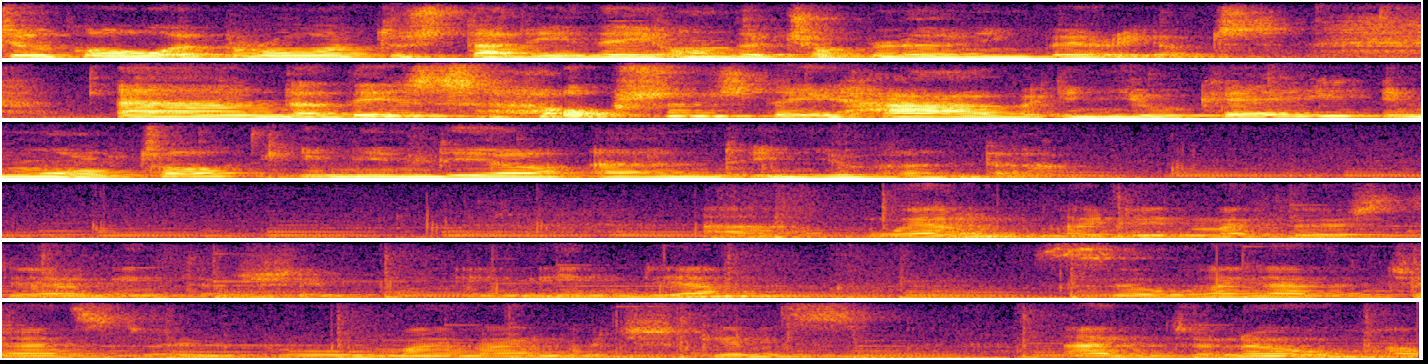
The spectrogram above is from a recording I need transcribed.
to go abroad to study the on-the-job learning periods. And these options they have in UK, in Malta, in India and in Uganda. Did my first year internship in India, so I had a chance to improve my language skills and to know how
